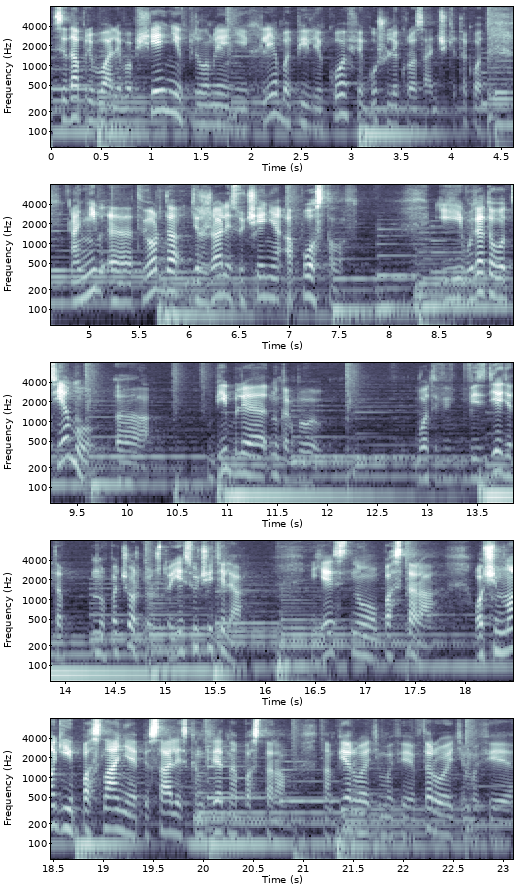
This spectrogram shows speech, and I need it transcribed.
всегда пребывали в общении, в преломлении хлеба, пили кофе, кушали круассанчики. Так вот, они э, твердо держались учения апостолов. И вот эту вот тему э, Библия, ну как бы, вот везде где-то, ну, подчеркивает, что есть учителя – есть, ну, пастора. Очень многие послания писались конкретно пасторам. Там 1 Тимофея, 2 Тимофея,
